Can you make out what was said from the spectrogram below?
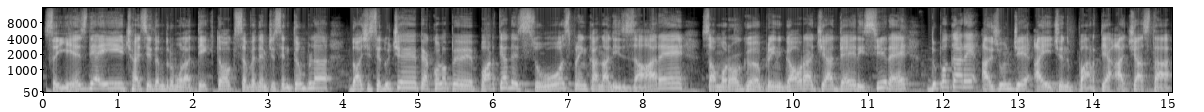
să ies de aici, hai să-i dăm drumul la TikTok să vedem ce se întâmplă. Da, și se duce pe acolo pe partea de sus, prin canalizare sau mă rog, prin gaura aceea de aerisire, după care ajunge aici în partea aceasta.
